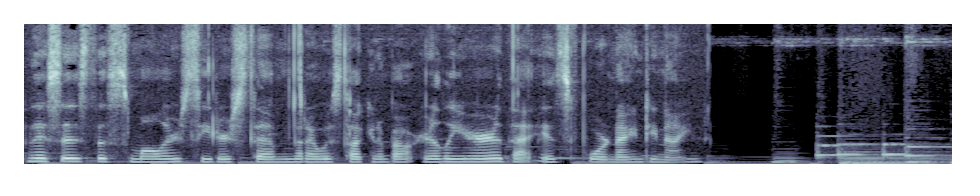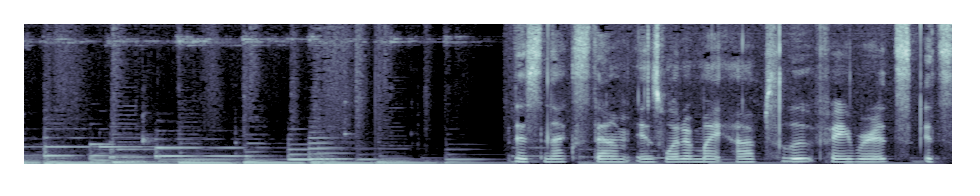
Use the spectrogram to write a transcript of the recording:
This is the smaller cedar stem that I was talking about earlier that is $4.99. This next stem is one of my absolute favorites. It's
